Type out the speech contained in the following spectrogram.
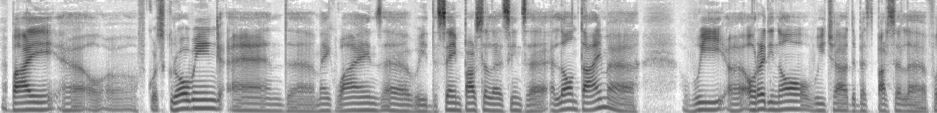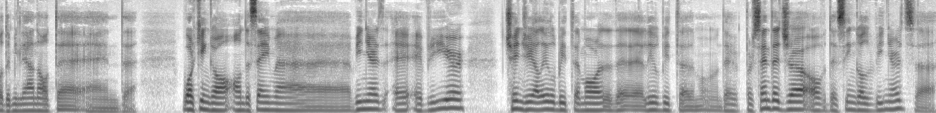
by uh, of course growing and uh, make wines uh, with the same parcel since a long time. We already know which are the best parcel for the Milanotte and working on, on, the same vineyards every year changing a little bit more the, a little bit uh, the percentage of the single vineyards. Uh,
